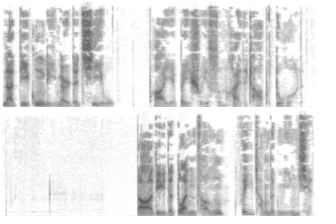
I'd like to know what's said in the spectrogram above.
那地宫里面的器物，怕也被水损害的差不多了。大地的断层非常的明显，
